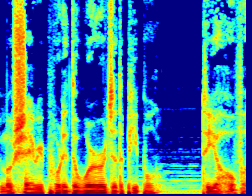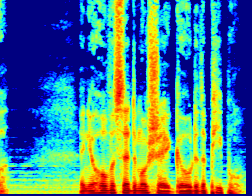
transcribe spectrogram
And Moshe reported the words of the people to Jehovah. And Jehovah said to Moshe, Go to the people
